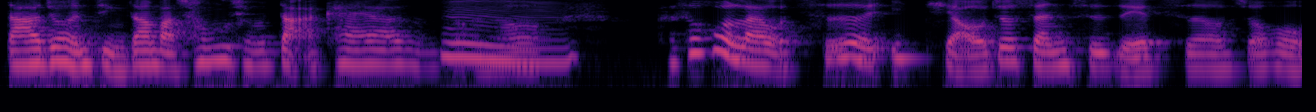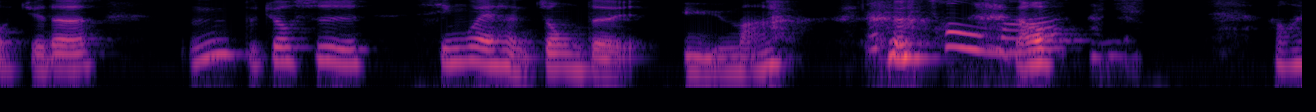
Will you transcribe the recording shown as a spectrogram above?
大家就很紧张，把窗户全部打开啊什么什么。然后，可是后来我吃了一条就生吃，直接吃了之后，觉得，嗯，不就是腥味很重的鱼吗？臭吗？然后。哦，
